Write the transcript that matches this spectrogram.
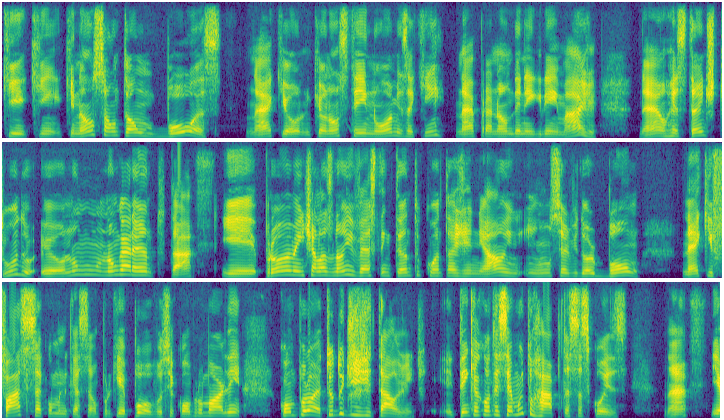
que, que, que não são tão boas né, que eu, que eu não citei nomes aqui, né, para não denegrir a imagem, né, o restante tudo eu não, não garanto, tá? E provavelmente elas não investem tanto quanto a Genial em, em um servidor bom, né, que faça essa comunicação, porque, pô, você compra uma ordem, comprou, é tudo digital, gente, tem que acontecer muito rápido essas coisas, né, e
